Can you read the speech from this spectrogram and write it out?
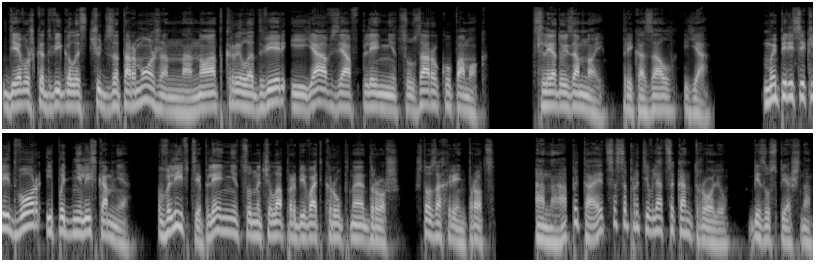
Девушка двигалась чуть заторможенно, но открыла дверь, и я, взяв пленницу за руку, помог. «Следуй за мной», — приказал я. Мы пересекли двор и поднялись ко мне. В лифте пленницу начала пробивать крупная дрожь. Что за хрень, проц? Она пытается сопротивляться контролю. Безуспешно.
